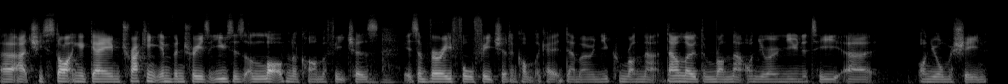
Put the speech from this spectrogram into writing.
uh, actually starting a game, tracking inventories. It uses a lot of Nakama features. Mm -hmm. It's a very full featured and complicated demo, and you can run that, download and run that on your own Unity uh, on your machine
